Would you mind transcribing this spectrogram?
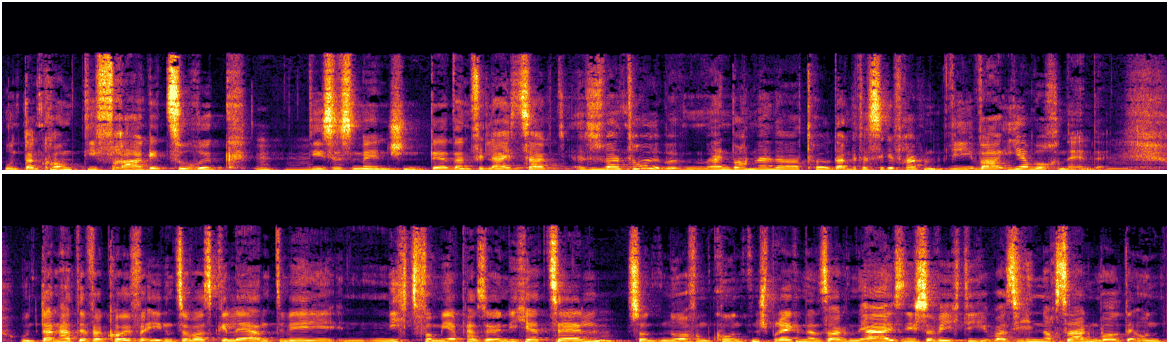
Und dann kommt die Frage zurück mhm. dieses Menschen, der dann vielleicht sagt, es war toll, mein Wochenende war toll, danke, dass Sie gefragt haben. Wie war Ihr Wochenende? Mhm. Und dann hat der Verkäufer irgend sowas gelernt, wie nichts von mir persönlich erzählen, mhm. sondern nur vom Kunden sprechen, dann sagen, ja, ist nicht so wichtig. Was ich Ihnen noch sagen wollte und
